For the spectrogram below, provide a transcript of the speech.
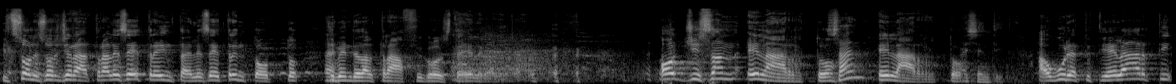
il sole sorgerà tra le 6.30 e le 6.38, Eh. dipende dal traffico, stelle. Oggi San Elarto. San? Elarto. Mai sentito? Auguri a tutti Elarti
